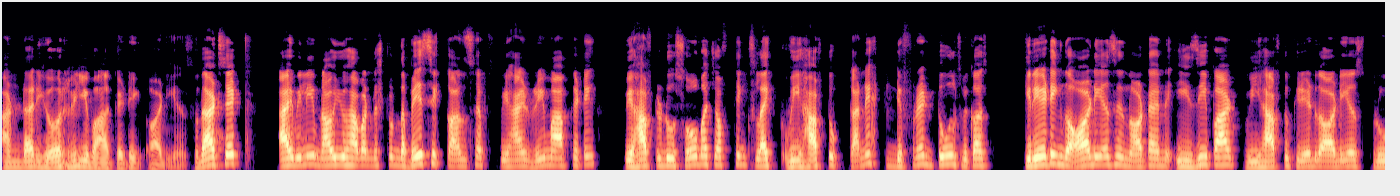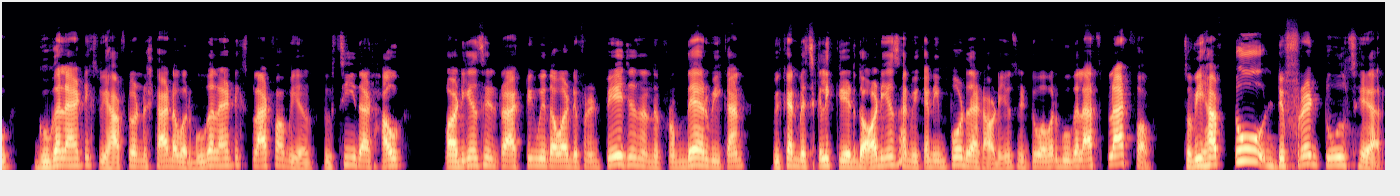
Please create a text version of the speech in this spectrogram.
under your remarketing audience. So that's it. I believe now you have understood the basic concepts behind remarketing. We have to do so much of things like we have to connect different tools because creating the audience is not an easy part. We have to create the audience through Google Analytics, we have to understand our Google Analytics platform. We have to see that how audience is interacting with our different pages and from there we can we can basically create the audience and we can import that audience into our Google Ads platform. So we have two different tools here,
